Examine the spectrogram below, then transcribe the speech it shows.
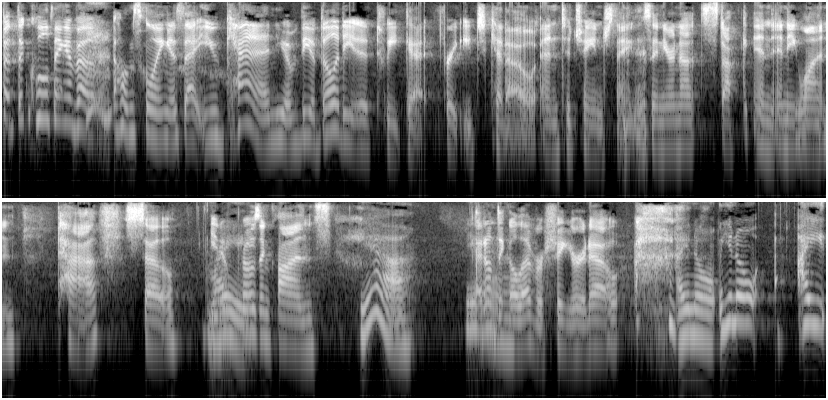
But the cool thing about homeschooling is that you can, you have the ability to tweak it for each kiddo and to change things, and you're not stuck in any one path. So, you Right. know, pros and cons. yeah. I don't think I'll ever figure it out. I know. You know, I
